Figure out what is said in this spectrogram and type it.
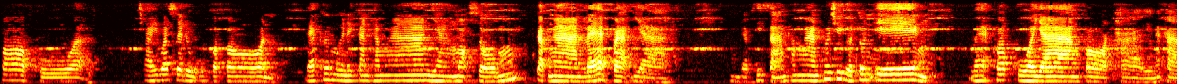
ครอบครัว ใช้วัสดุอุปกรณ์ และเครื่องมือในการทำงานอย่างเหมาะสมกับงานและประหยัด อันดับที่สามทำงานเพื่อช่วยเหลือตนเอง และครอบครัวอย่างปลอดภัยนะคะ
